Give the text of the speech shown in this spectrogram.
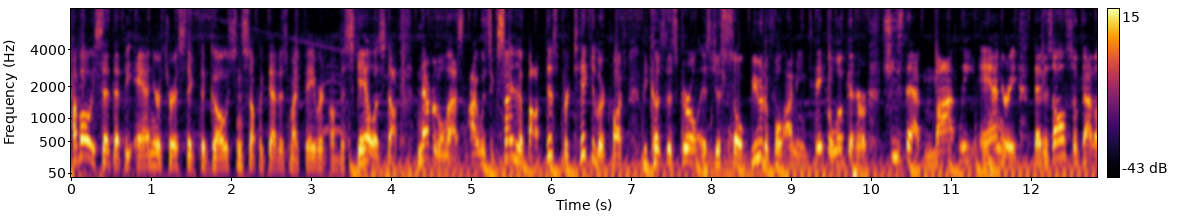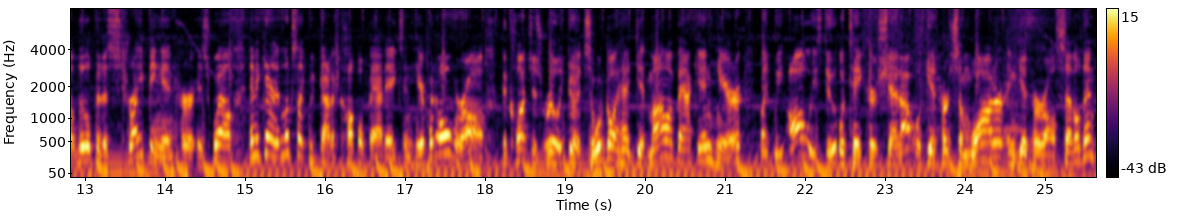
I've always said that the anerythristic, the ghost and stuff like that is my favorite of the scaleless stuff. Nevertheless, I was excited about this particular clutch because this girl is just so beautiful. I mean, take a look at her. She's that motley anery that has also got a little bit of striping in her as well. And again, it looks like we've got a couple bad eggs in here, but overall, the clutch is really good. So we'll go ahead get Mama back in here like we always do. We'll take her shed out, we'll get her some water and get her all settled in,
